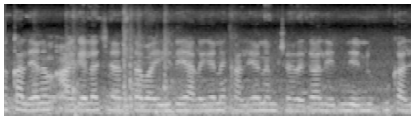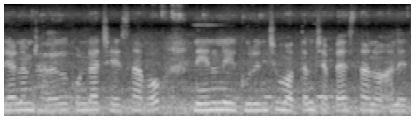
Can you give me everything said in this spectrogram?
కళ్యాణం ఆగేలా చేస్తావా? ఇది అలాగనే కళ్యాణం జరగాలి. నువ్వు కళ్యాణం జరగకుండా చేసావో నేను నీ గురించి మొత్తం చెప్పేస్తాను అనేత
